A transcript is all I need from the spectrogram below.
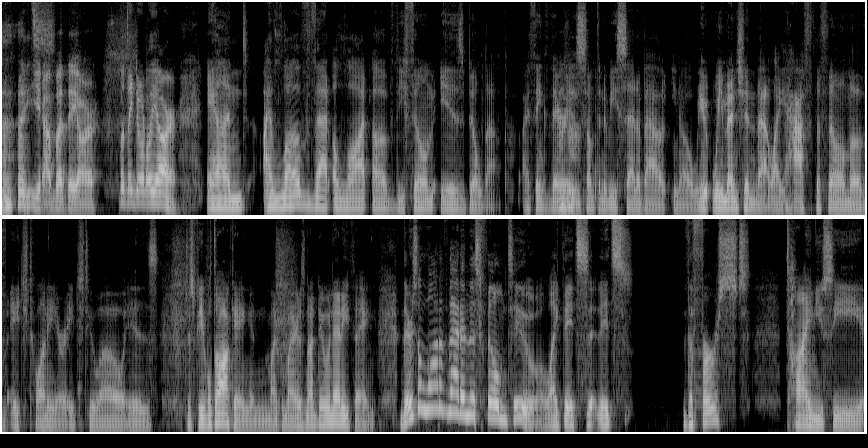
yeah but they are but they totally are. And I love that a lot of the film is build up. I think there is Mhm. something to be said about, you know, we we mentioned that like half the film of H20 or H2O is just people talking and Michael Myers not doing anything. There's a lot of that in this film too. Like it's it's the first time you see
